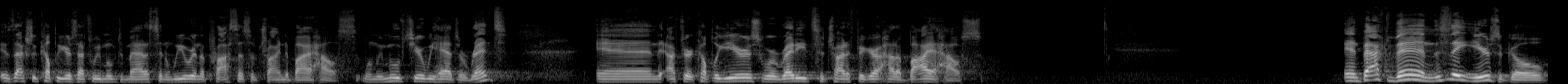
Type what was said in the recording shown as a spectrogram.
was actually a couple years after we moved to Madison, we were in the process of trying to buy a house. When we moved here, we had to rent. And after a couple years, we're ready to try to figure out how to buy a house. And back then, this is eight years ago,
